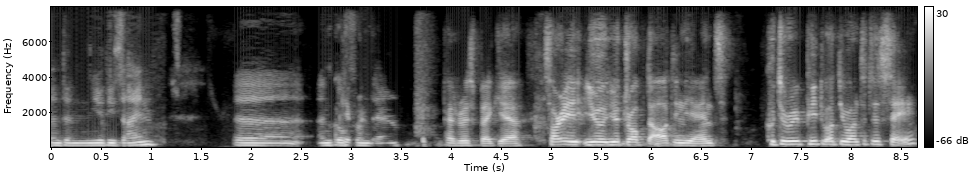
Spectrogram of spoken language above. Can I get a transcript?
and the new design, uh, and go Okay. from there. Pedro is back. Yeah. Sorry, you you dropped out in the end. Could you repeat what you wanted to say?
